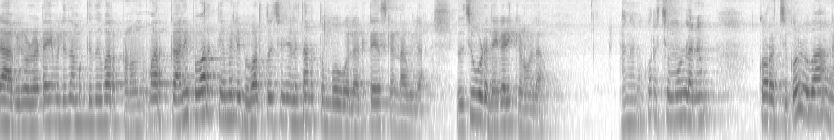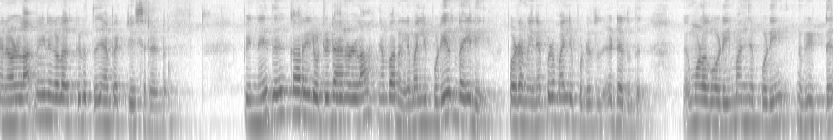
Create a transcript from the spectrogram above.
രാവിലെയുള്ള ടൈമിൽ നമുക്കിത് വറക്കണമെന്ന് വറക്കാൻ ഇപ്പോൾ വറക്കുമില്ല ഇപ്പോൾ വറുത്ത് വെച്ച് കഴിഞ്ഞാൽ തണുത്തും പോകുമല്ലോ ഒരു ടേസ്റ്റ് ഉണ്ടാവില്ല. ഇത് ചൂടനെ കഴിക്കണമല്ലോ. അങ്ങനെ കുറച്ച് മുള്ളനും കുറച്ച് കൊഴുവ അങ്ങനെയുള്ള മീനുകളൊക്കെ എടുത്ത് ഞാൻ പെറ്റി വെച്ചിട്ടുണ്ട്. പിന്നെ ഇത് കറിയിലോട്ട് ഇടാനുള്ള ഞാൻ പറഞ്ഞില്ലേ മല്ലിപ്പൊടി ഉണ്ടായില്ലേ പുഴമീൻ എപ്പോഴും മല്ലിപ്പൊടി ഇട- ഇടരുത്. മുളക് പൊടി മഞ്ഞൾപ്പൊടി ഇട്ട്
